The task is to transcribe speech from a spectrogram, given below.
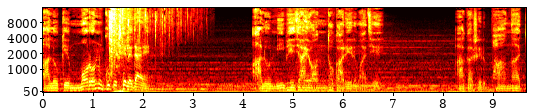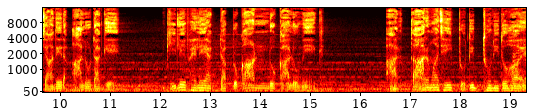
আলোকে মরণ কূপে ঠেলে দেয়। আলো নিভে যায় অন্ধকারের মাঝে। আকাশের ভাঙা চাঁদের আলোটাকে গিলে ফেলে একটা প্রকাণ্ড কালো মেঘ। আর তার মাঝেই প্রতিধ্বনিত হয়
